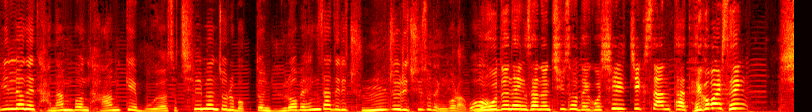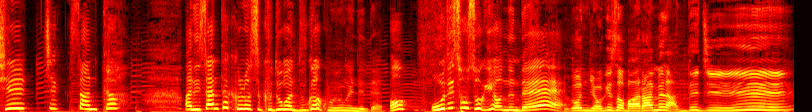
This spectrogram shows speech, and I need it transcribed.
1년에 단 한 번 다 함께 모여서 칠면조를 먹던 유럽의 행사들이 줄줄이 취소된 거라고? 모든 행사는 취소되고 실직 산타 대거 발생! 실직 산타? 아니 산타클로스 그동안 누가 고용했는데? 어? 어디 소속이었는데? 그건 여기서 말하면 안 되지.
